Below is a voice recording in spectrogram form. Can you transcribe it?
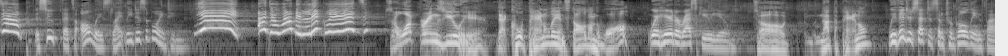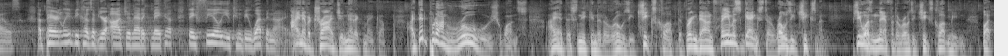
soup! The soup that's always slightly disappointing. Yay! Underwhelming liquids! So, what brings you here? That cool panel they installed on the wall? We're here to rescue you. So, not the panel? We've intercepted some Trogolian files. Apparently, because of your odd genetic makeup, they feel you can be weaponized. I never tried genetic makeup. I did put on rouge once. I had to sneak into the Rosy Cheeks Club to bring down famous gangster Rosie Cheeksman. She wasn't there for the Rosy Cheeks Club meeting, but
